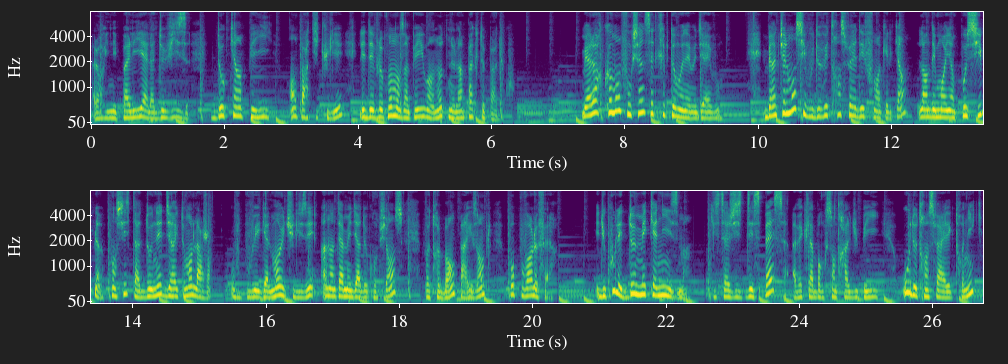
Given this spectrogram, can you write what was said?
Alors il n'est pas lié à la devise d'aucun pays en particulier, les développements dans un pays ou un autre ne l'impactent pas du coup. Mais alors comment fonctionne cette crypto-monnaie, me direz-vous? Eh actuellement, si vous devez transférer des fonds à quelqu'un, l'un des moyens possibles consiste à donner directement de l'argent. Vous pouvez également utiliser un intermédiaire de confiance, votre banque par exemple, pour pouvoir le faire. Et du coup, les deux mécanismes, qu'il s'agisse d'espèces avec la banque centrale du pays ou de transfert électronique,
